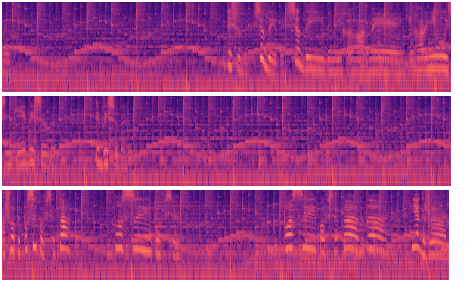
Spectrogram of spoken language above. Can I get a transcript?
них. Іди сюди, сюди йди, сюди йди, мій гарненький, гарнюсінький, іди сюди. Іди сюди. А що ти посипався? Так. Посипався. розсипався, так, да. Як жаль.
